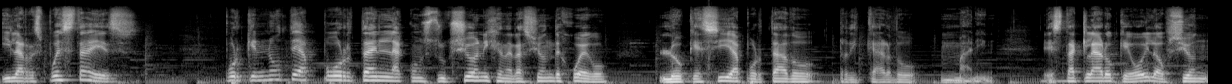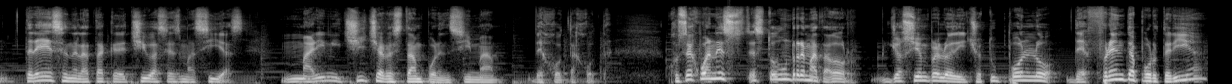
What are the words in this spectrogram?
y la respuesta es porque no te aporta en la construcción y generación de juego lo que sí ha aportado Ricardo Marín. Está claro que hoy la opción 3 en el ataque de Chivas es Macías. Marín y Chicharo están por encima de JJ. José Juan es, todo un rematador. Yo siempre lo he dicho, tú ponlo de frente a portería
